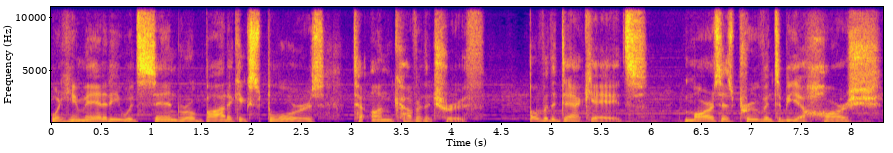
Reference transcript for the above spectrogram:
when humanity would send robotic explorers to uncover the truth. Over the decades, Mars has proven to be a harsh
